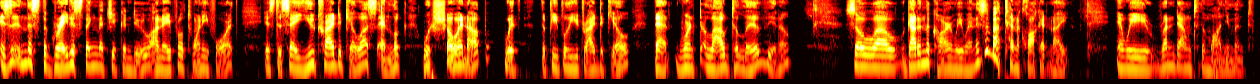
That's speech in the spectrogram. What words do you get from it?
isn't this the greatest thing that you can do on April 24th? Is to say, you tried to kill us, and look, we're showing up with the people you tried to kill that weren't allowed to live, you know? So uh, we got in the car and we went. Is about 10 o'clock at night. And we run down to the monument.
